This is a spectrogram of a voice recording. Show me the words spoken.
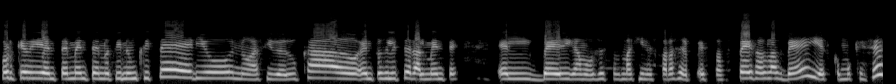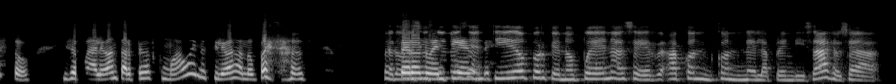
porque evidentemente no tiene un criterio, no ha sido educado, entonces literalmente él ve, digamos, estas máquinas para hacer estas pesas, las ve y es como, ¿qué es esto? Y se puede levantar pesas como, ah, bueno, estoy levantando pesas. Pero, no tiene entiende. sentido porque no pueden hacer ah, con, con, el aprendizaje, o sea,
